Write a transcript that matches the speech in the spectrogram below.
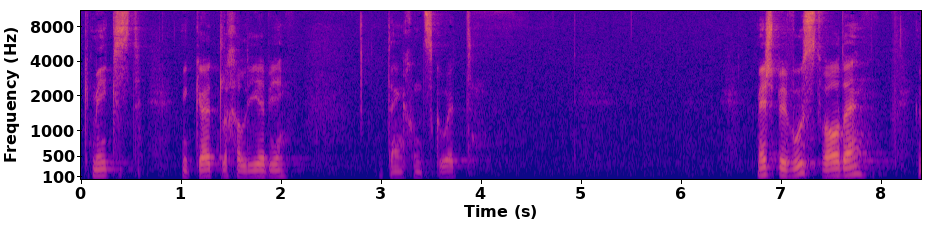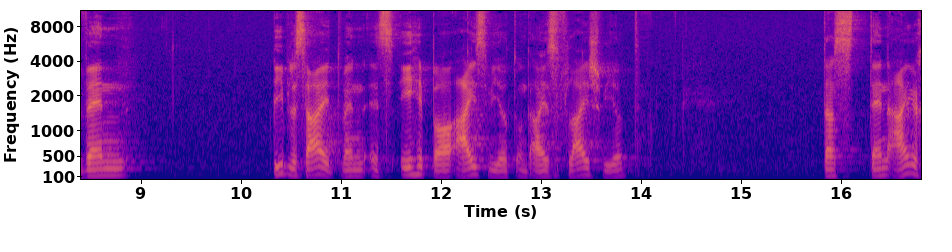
gemixt mit göttlicher Liebe. Und dann kommt es gut. Mir ist bewusst worden, wenn die Bibel sagt, wenn es Ehepaar Eis wird und Eis Fleisch wird, dass dann eigentlich,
